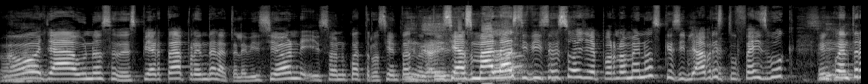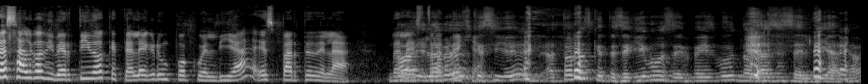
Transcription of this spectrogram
¿no? Ajá. Ya uno se despierta, prende la televisión y son 400 Y de ahí- noticias malas Ah. y dices, oye, por lo menos que si abres tu Facebook Sí. encuentres algo divertido que te alegre un poco el día, es parte de la, de No, la y la verdad es que sí, ¿eh? a todos los que te seguimos en Facebook nos haces el día, ¿no?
